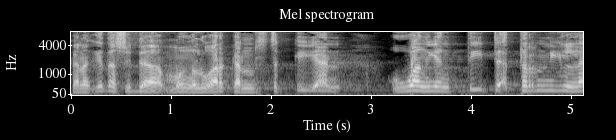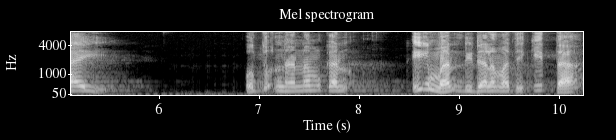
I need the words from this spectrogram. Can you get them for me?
Karena kita sudah mengeluarkan sekian uang yang tidak ternilai untuk menanamkan iman di dalam hati kita.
